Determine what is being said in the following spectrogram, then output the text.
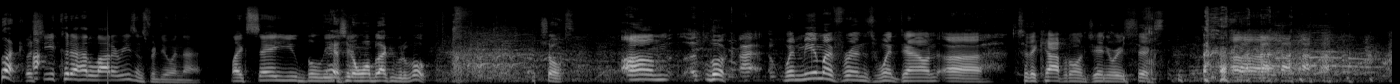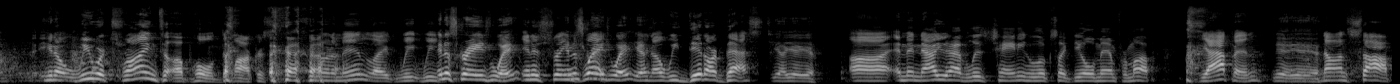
Look, But she could have had a lot of reasons for doing that. Like, say you believe. Yeah, she don't want black people to vote. Schulz. Um, uh, look, I, when me and my friends went down uh, to the Capitol on January 6th, uh, you know, we were trying to uphold democracy. You know what I mean? Like we, we In a strange way. in a strange way. In a strange way, yeah. You know, we did our best. Yeah, yeah, yeah. Uh, and then now you have Liz Cheney, who looks like the old man from Up, yapping Yeah, yeah, yeah. nonstop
